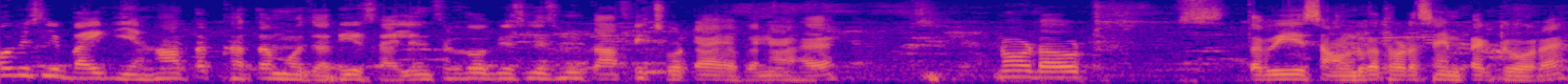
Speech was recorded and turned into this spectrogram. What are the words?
ऑब्वियसली बाइक यहाँ तक ख़त्म हो जाती है साइलेंसर तो ऑब्वियसली इसमें काफ़ी छोटा है, बना है। नो डाउट तभी साउंड का थोड़ा सा इम्पेक्ट हो रहा है।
